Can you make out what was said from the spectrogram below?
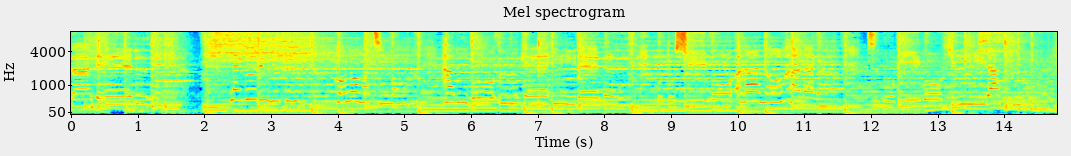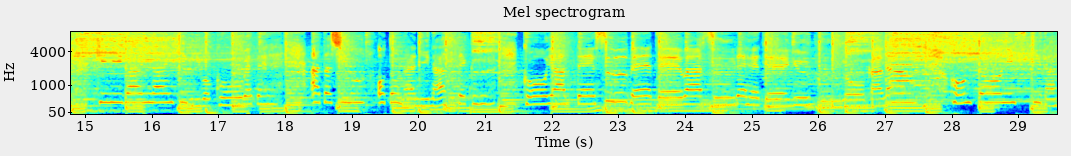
されるね。巡りゆくこの街も春を受け入れて今年もあの花がつぼみを開く。君がいない日々を超えて私も大人になってく。こうやって全て忘れてゆくのかな。本当だっ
